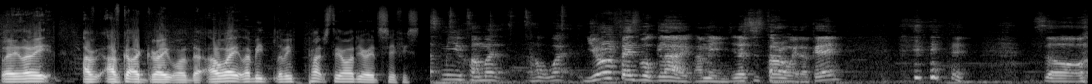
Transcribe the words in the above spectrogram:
let me. I've, I've got a great one there. Oh wait, let me let me patch the audio and see if he's. ask me how much? How, what? You're on Facebook Live. I mean, let's just to start with, okay? so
